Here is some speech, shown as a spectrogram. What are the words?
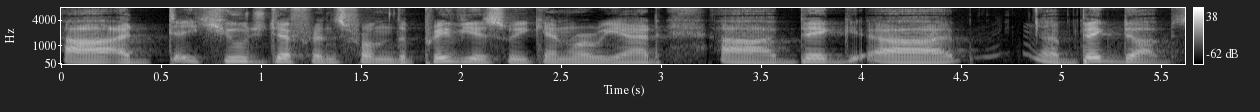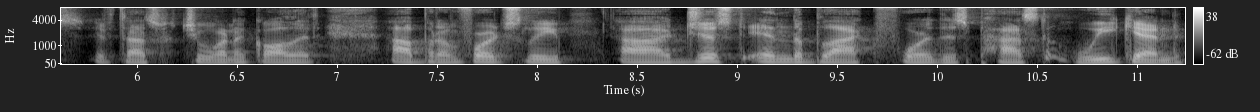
Uh, a, a huge difference from the previous weekend where we had uh, big. Uh, uh, big dubs, if that's what you want to call it. Uh, but unfortunately, uh, just in the black for this past weekend.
